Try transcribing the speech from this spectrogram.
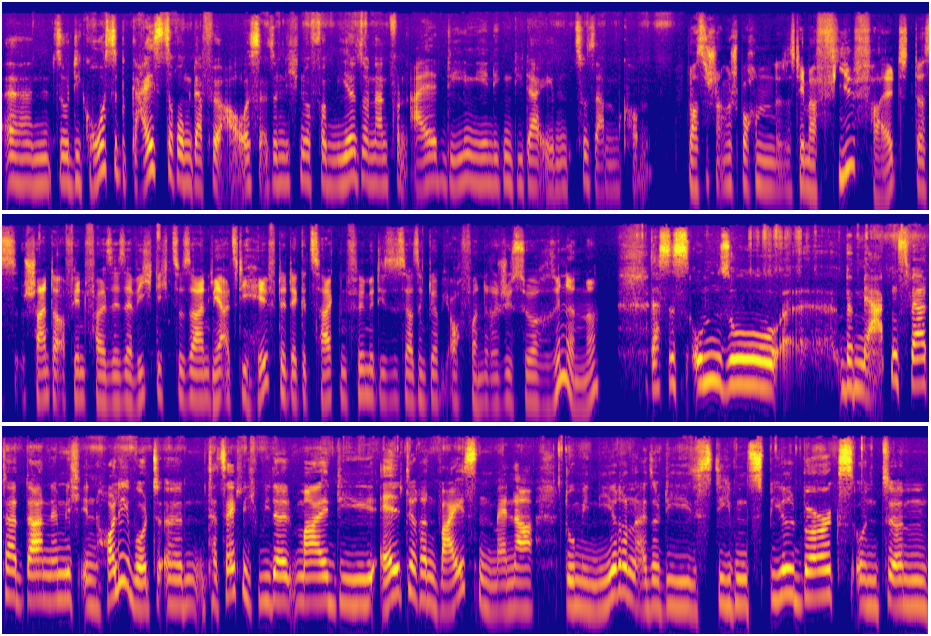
ähm, so die große Begeisterung dafür aus. Also nicht nur von mir, sondern von all denjenigen, die da eben zusammenkommen. Du hast es schon angesprochen, das Thema Vielfalt, das scheint da auf jeden Fall sehr, sehr wichtig zu sein. Mehr als die Hälfte der gezeigten Filme dieses Jahr sind, glaube ich, auch von Regisseurinnen. Ne? Das ist umso äh, bemerkenswerter, da nämlich in Hollywood äh, tatsächlich wieder mal die älteren weißen Männer dominieren, also die Steven Spielbergs und ähm,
